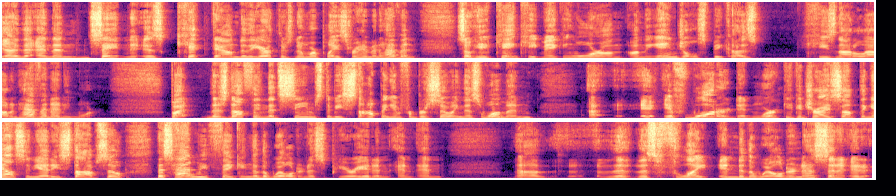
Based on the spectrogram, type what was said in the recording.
and then Satan is kicked down to the earth. There's no more place for him in heaven. So he can't keep making war on, on the angels because he's not allowed in heaven anymore. But there's nothing that seems to be stopping him from pursuing this woman. Uh, if water didn't work, he could try something else, and yet he stopped. So this had me thinking of the wilderness period and and and uh, the, this flight into the wilderness, and it, it,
